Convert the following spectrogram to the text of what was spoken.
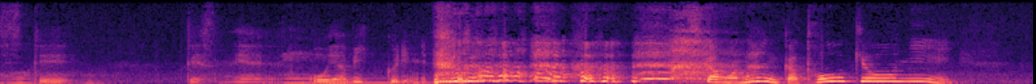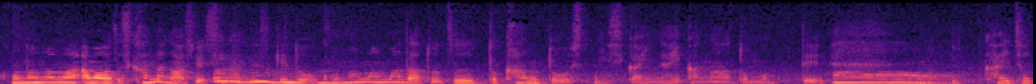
してですね。親びっくりみたいな。しかもなんか東京にこのままあ、まあ、私神奈川出身なんですけど、このままだとずっと関東にしかいないかなと思ってあ一回ちょっ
